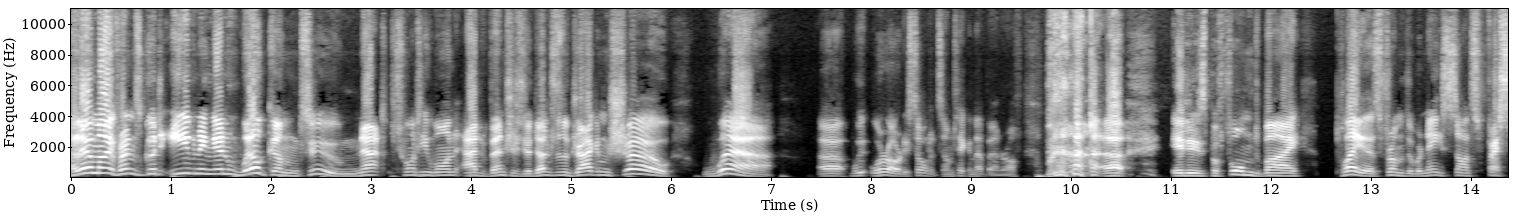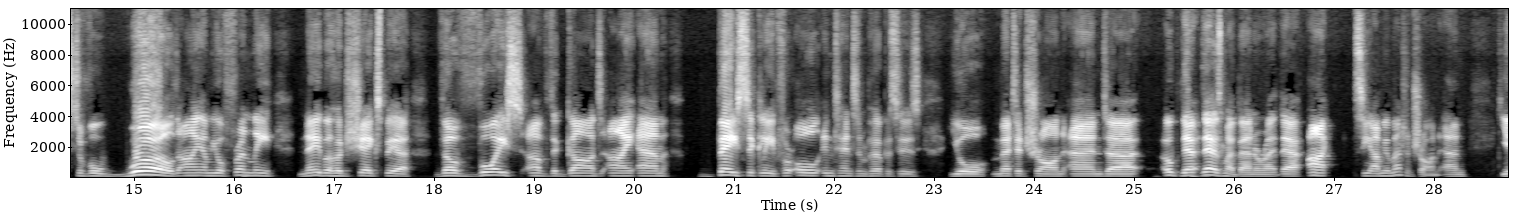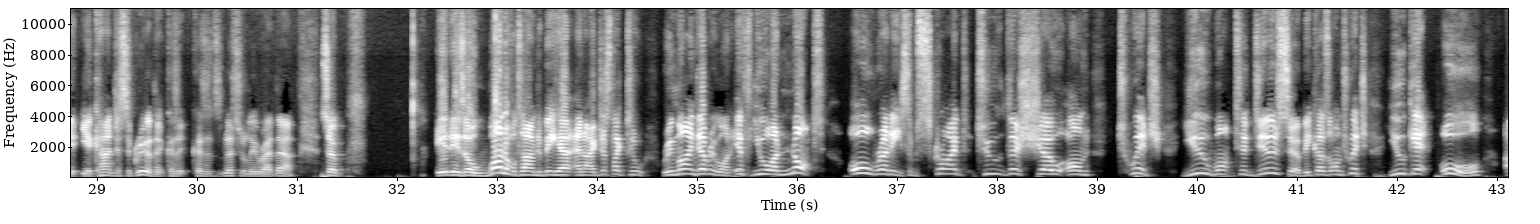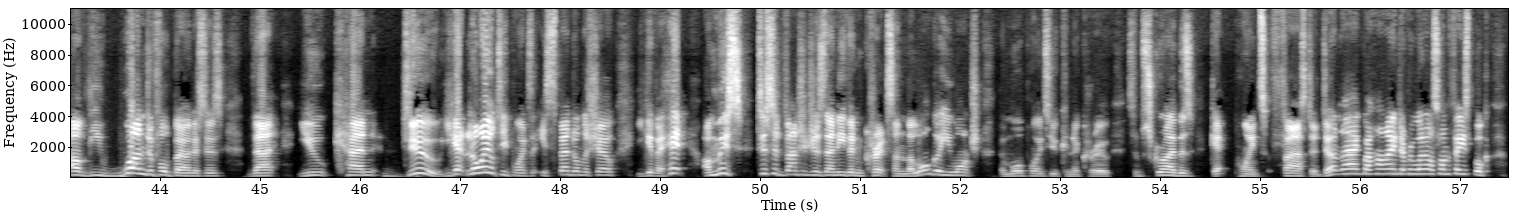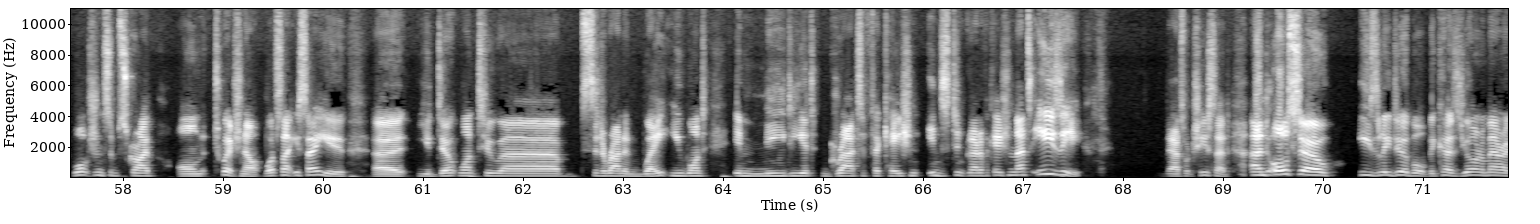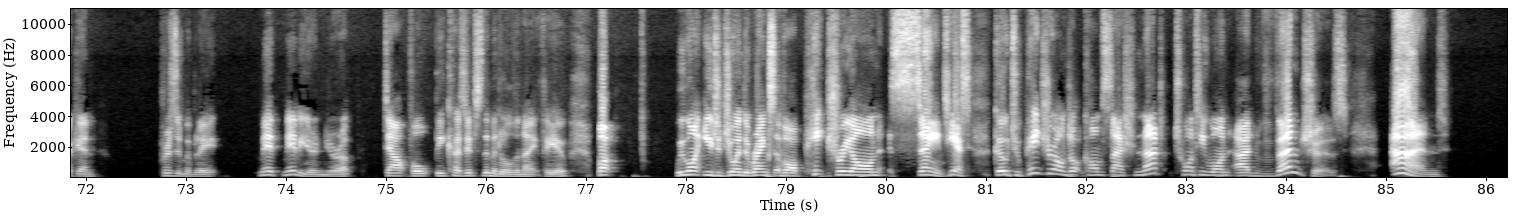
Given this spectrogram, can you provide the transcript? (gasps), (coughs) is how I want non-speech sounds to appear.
Hello, my friends. Good evening and welcome to Nat 21 Adventures, your Dungeons and Dragons show, where uh, we, are already sorted, so I'm taking that banner off. (laughs) uh, it is performed by players from the Renaissance Festival world. I am your friendly neighborhood Shakespeare, the voice of the gods. I am basically, for all intents and purposes, your Metatron. And uh, oh, there, there's my banner right there. I see. I'm your Metatron, and you, you can't disagree with it because because it, it's literally right there. So it is a wonderful time to be here, and I just like to remind everyone: if you are not already subscribed to the show on Twitch, you want to do so because on Twitch, you get all of the wonderful bonuses that you can do. You get loyalty points that you spend on the show. You give a hit, a miss, disadvantages, and even crits. And the longer you watch, the more points you can accrue. Subscribers get points faster. Don't lag behind everyone else on Facebook. Watch and subscribe on Twitch. Now, what's that you say? You uh, you don't want to uh, sit around and wait. You want immediate gratification, instant gratification. That's easy. That's what she said. And also easily doable because you're an American, presumably. Maybe you're in Europe. Doubtful because it's the middle of the night for you. But we want you to join the ranks of our Patreon saints. Yes, go to patreon.com slash nat21adventures and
